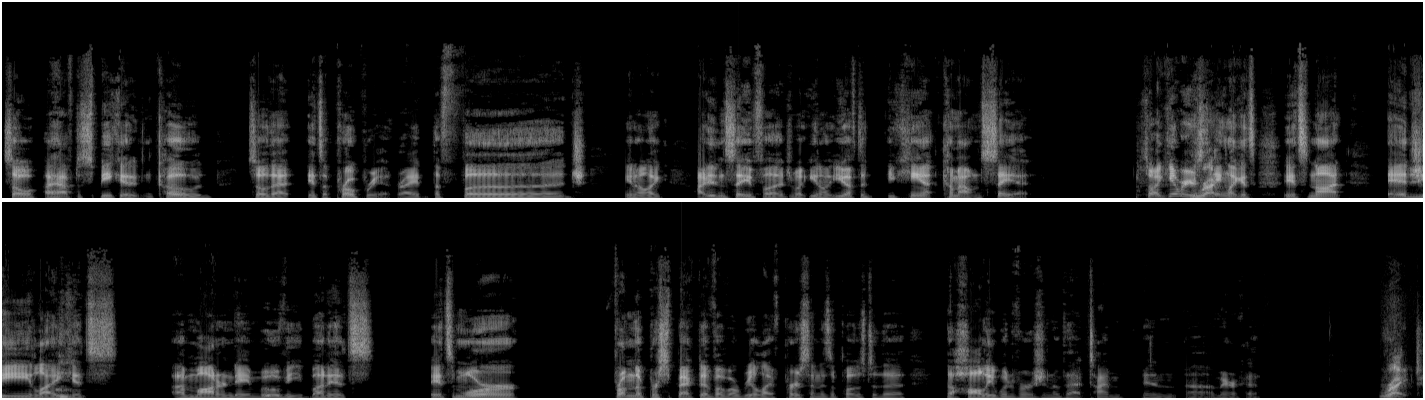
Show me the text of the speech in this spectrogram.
So I have to speak it in code so that it's appropriate, right? The fudge, you know, like I didn't say fudge, but you know, you have to, you can't come out and say it. So I get what you're Right. saying. Like it's, it's not edgy like it's a modern day movie, but it's, it's more from the perspective of a real life person as opposed to the, the Hollywood version of that time in uh, America. Right,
